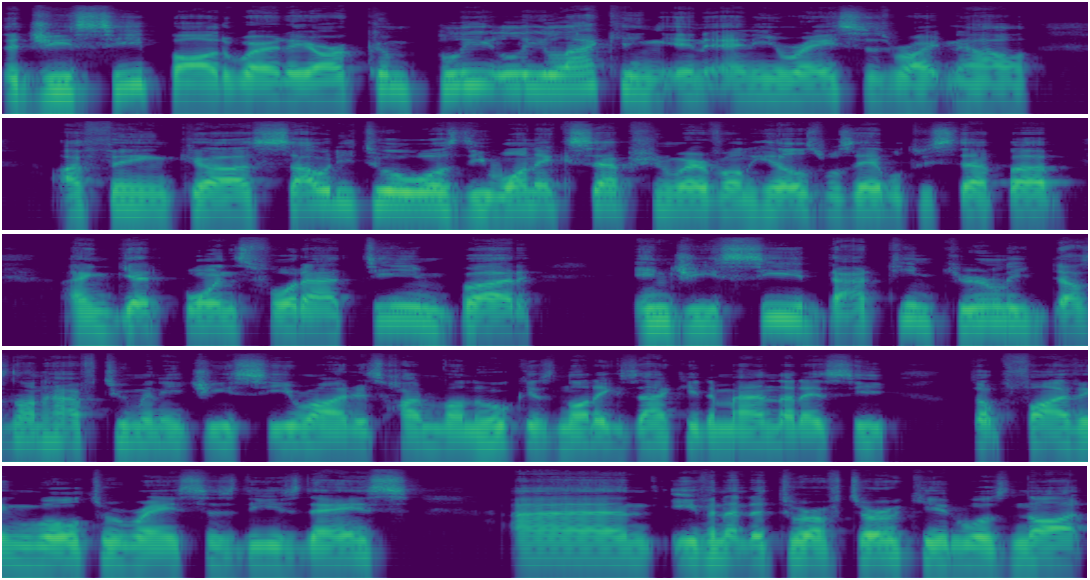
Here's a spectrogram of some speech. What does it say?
the GC pod, where they are completely lacking in any races right now. I think uh, Saudi Tour was the one exception where Van Gils was able to step up and get points for that team. But in GC, that team currently does not have too many GC riders. Harm Vanhoucke is not exactly the man that I see top fiving World Tour races these days. And even at the Tour of Turkey, it was not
